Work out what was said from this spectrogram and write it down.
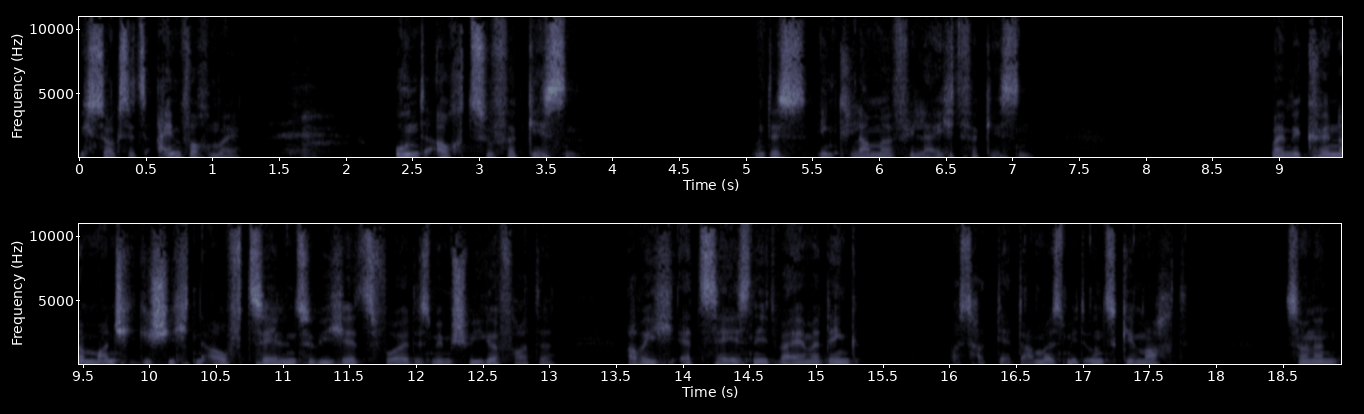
Ich sage es jetzt einfach mal. Und auch zu vergessen. Und das in Klammer vielleicht vergessen. Weil wir können manche Geschichten aufzählen, so wie ich jetzt vorher das mit dem Schwiegervater, aber ich erzähle es nicht, weil ich mir denke, was hat der damals mit uns gemacht? Sondern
